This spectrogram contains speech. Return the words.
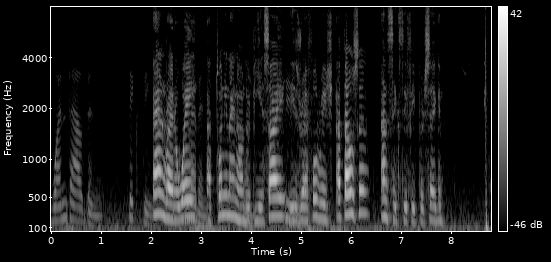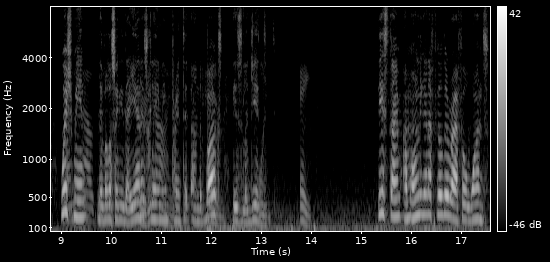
One thousand. And right away, 11. at 2900 psi, this rifle reached 1060 feet per second. Which means the velocity Diana is claiming printed on the 10, box is legit. This time I'm only gonna fill the rifle once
